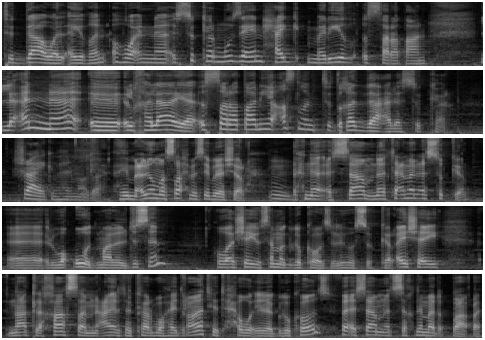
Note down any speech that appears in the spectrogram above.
تتداول أيضا هو إن السكر مو زين حق مريض السرطان لأن آه، الخلايا السرطانية أصلا تتغذى على السكر إيش رأيك بهالموضوع؟ هي معلومة صح بس يبي لها شرح. إحنا السامنه تعمل على السكر. آه الوقود مال الجسم هو شيء يسمى جلوكوز اللي هو السكر. أي شيء ناكله خاصة من عائلة الكربوهيدرات يتحول إلى جلوكوز فالسامنه تستخدمها للطاقة.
